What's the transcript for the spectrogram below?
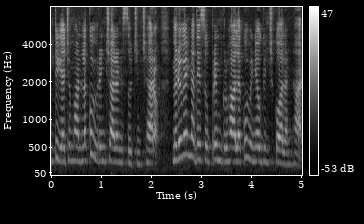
ఇంటి యజమానులకు వివరించాలని సూచించారు. మెరుగైనది సుప్రీం గృహాలకు వినియోగించుకోవాలన్నారు.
